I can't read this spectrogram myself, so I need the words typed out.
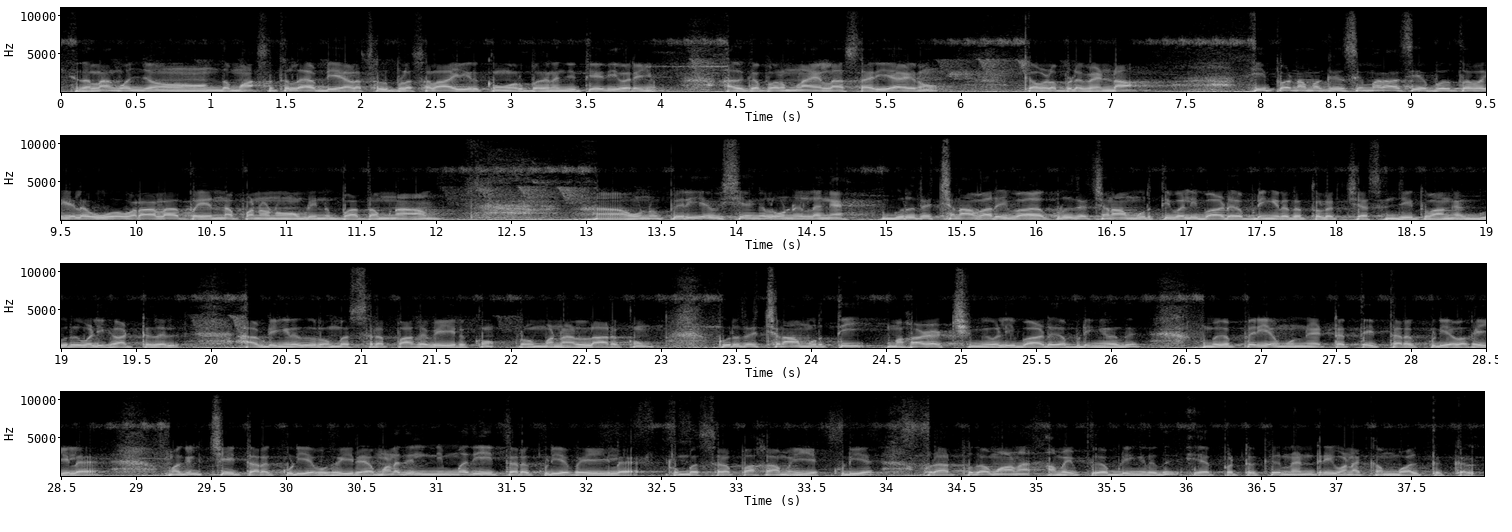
இதெல்லாம் கொஞ்சம் இந்த மாதத்தில் அப்படியே அலசல் புலசலாக இருக்கும் ஒரு பதினஞ்சு தேதி வரையும். அதுக்கப்புறம்லாம் எல்லாம் சரியாயிரும். கவலைப்பட வேண்டாம். இப்போ நமக்கு சிம்மராசியை பொறுத்த வகையில் ஓவராலாக இப்போ என்ன பண்ணணும் அப்படின்னு பார்த்தோம்னா ஒன்றும் பெரிய விஷயங்கள் ஒன்றும் இல்லைங்க. குரு தட்சணா வழிபா குரு தட்சணாமூர்த்தி வழிபாடு அப்படிங்கிறத தொடர்ச்சியாக செஞ்சுக்கிட்டு வாங்க. குரு வழிகாட்டுதல் அப்படிங்கிறது ரொம்ப சிறப்பாகவே இருக்கும். ரொம்ப நல்லா இருக்கும். குரு மகாலட்சுமி வழிபாடு அப்படிங்கிறது மிகப்பெரிய முன்னேற்றத்தை தரக்கூடிய வகையில் மகிழ்ச்சியை தரக்கூடிய வகையில் மனதில் நிம்மதியை தரக்கூடிய வகையில் ரொம்ப சிறப்பாக அமையக்கூடிய ஒரு அற்புதமான அமைப்பு அப்படிங்கிறது ஏற்பட்டிருக்கு. நன்றி வணக்கம் வாழ்த்துக்கள்.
